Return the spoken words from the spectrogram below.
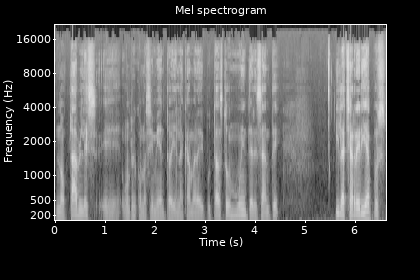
notables, eh, un reconocimiento ahí en la Cámara de Diputados, estuvo muy interesante. Y la charrería, pues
